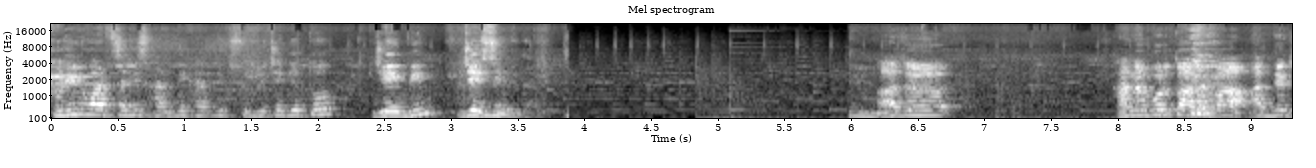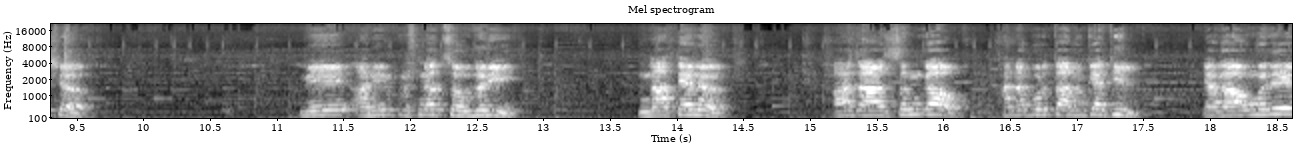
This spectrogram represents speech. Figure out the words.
पुढील वाटचालीस हार्दिक हार्दिक शुभेच्छा देतो. जय भीम जय श्रीराम आज खानापूर तालुका अध्यक्ष मी अनिल कृष्णा चौधरी नात्यानं आज आळसनगाव खानापूर तालुक्यातील या गावामध्ये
